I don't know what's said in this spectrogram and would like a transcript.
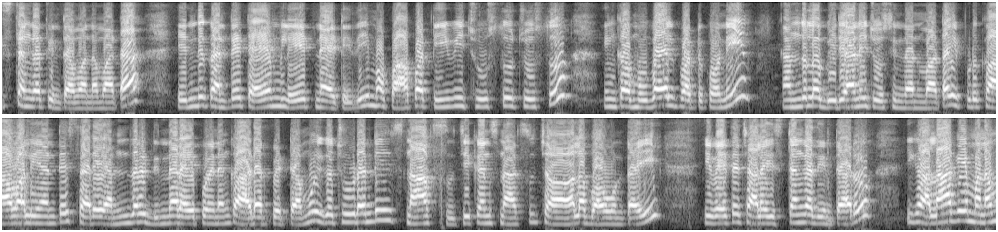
ఇష్టంగా తింటాం అన్నమాట. ఎందుకంటే టైం లేట్ నైట్ ఇది. మా పాప టీవీ చూస్తూ చూస్తూ ఇంకా మొబైల్ పట్టుకొని అందులో బిర్యానీ చూసిందనమాట ఇప్పుడు కావాలి అంటే సరే అందరు డిన్నర్ అయిపోయాక ఆర్డర్ పెట్టాము. ఇక చూడండి స్నాక్స్ చికెన్ స్నాక్స్ చాలా బాగుంటాయి. ఇవైతే చాలా ఇష్టంగా తింటారు. ఇక అలాగే మనం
